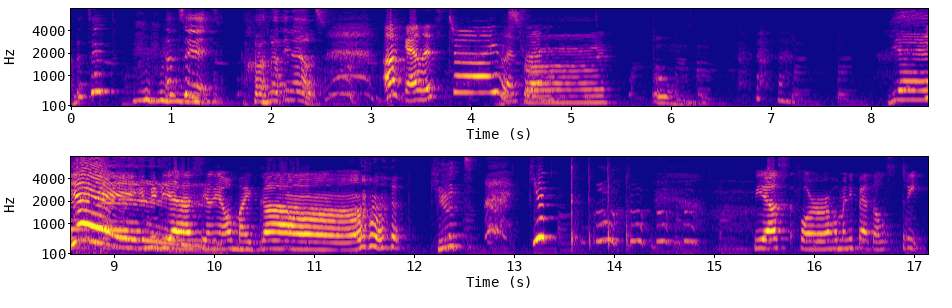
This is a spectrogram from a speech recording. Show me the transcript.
And that's it. That's it. Nothing else. okay, let's try, Let's let's, try. try. Boom. Yay! Yay! Ini dia hasilnya. Oh my god, Cute. cute. We ask for how many petals? Three.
